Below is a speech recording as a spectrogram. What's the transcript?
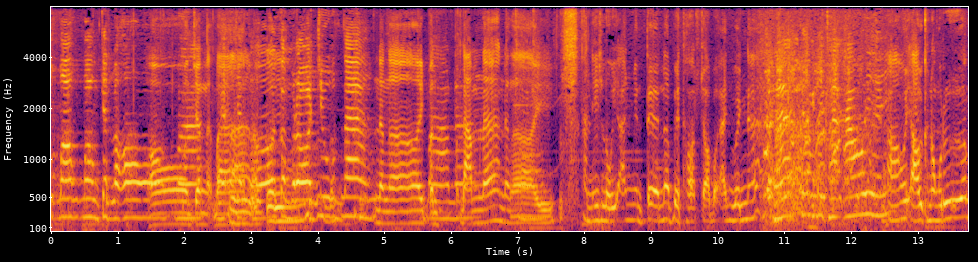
ងបងបងចិត្តល្អអូអញ្ចឹងបាទអ្នកចិត្តល្អកម្រជួបណាហ្នឹងហើយប៉ិនបានណាផ្ដាំណាហ្នឹងហើយអានេះលុយអញមែនតើណាពេលថតចប់ឲ្យអញវិញណាណាខ្ញុំមិនថាឲ្យឯងឲ្យឲ្យក្នុងរឿង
